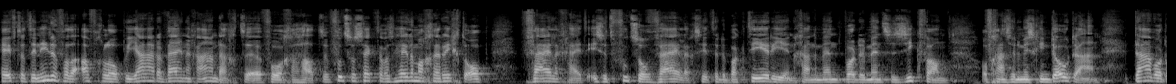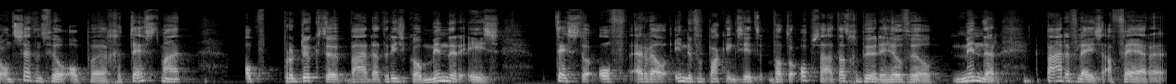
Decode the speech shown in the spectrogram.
heeft dat in ieder geval de afgelopen jaren weinig aandacht uh, voor gehad. De voedselsector was helemaal gericht op veiligheid. Is het voedsel veilig? Zitten er bacteriën in? Gaan de men, worden mensen ziek van? Of gaan ze er misschien dood aan? Daar wordt ontzettend veel op uh, getest. Maar op producten waar dat risico minder is testen of er wel in de verpakking zit wat erop staat. Dat gebeurde heel veel minder. De paardenvleesaffaire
